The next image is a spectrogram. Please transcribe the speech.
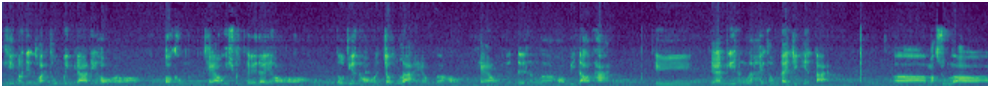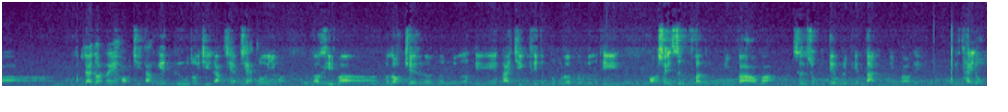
khi mà điện thoại thông minh ra thì họ họ không theo cái xu thế đấy. Họ đầu tiên họ chống lại hoặc là họ theo dẫn đến rằng là họ bị đào thải. Thì theo em nghĩ rằng là hệ thống tài chính hiện tại ờ, mặc dù là giai đoạn này họ chỉ đang nghiên cứu thôi chỉ đang xem xét thôi nhưng mà à, khi mà blockchain lớn hơn nữa cái tài chính phi tập trung lớn hơn nữa thì họ sẽ dự phần của mình vào và sử dụng tiềm lực hiện tại của mình vào để, để thay đổi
